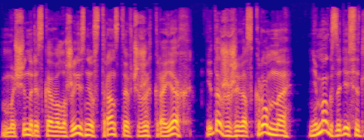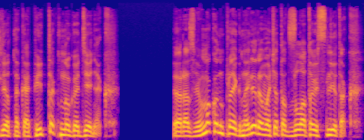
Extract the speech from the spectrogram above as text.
Мужчина рисковал жизнью, странствуя в чужих краях, и даже живя скромно, не мог за 10 лет накопить так много денег. Разве мог он проигнорировать этот золотой слиток?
